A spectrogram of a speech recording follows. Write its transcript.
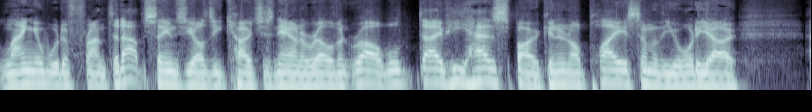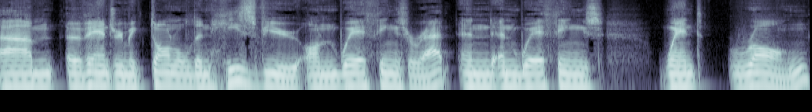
Langer would have fronted up. Seems the Aussie coach is now in a relevant role. Well, Dave, he has spoken, and I'll play you some of the audio um, of Andrew McDonald and his view on where things are at and, and where things went wrong.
